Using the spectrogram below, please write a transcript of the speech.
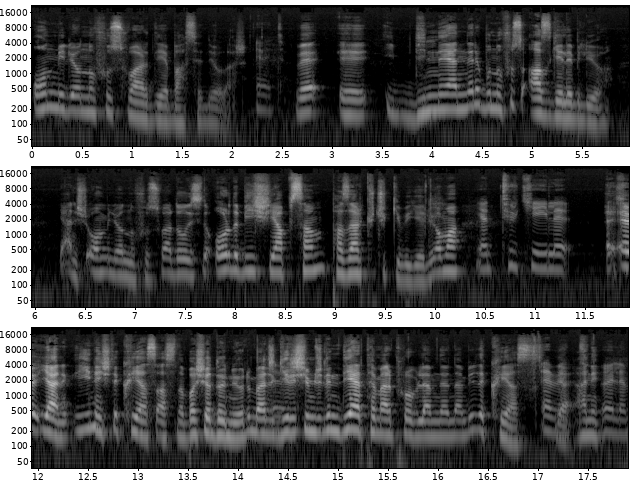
10 milyon nüfus var diye bahsediyorlar. Evet. Ve e, dinleyenlere bu nüfus az gelebiliyor. Yani işte 10 milyon nüfus var. Dolayısıyla orada bir iş yapsam pazar küçük gibi geliyor ama Yani Türkiye ile e, evet, yani yine işte kıyas aslında başa dönüyorum. Bence Evet. girişimciliğin diğer temel problemlerinden biri de kıyas. evet Yani hani öyle.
